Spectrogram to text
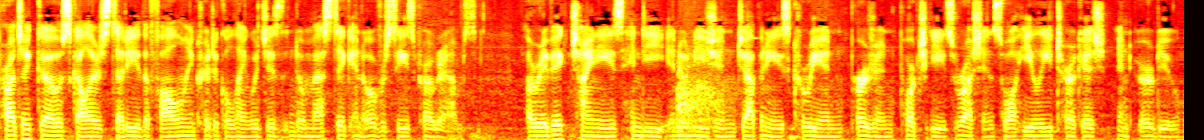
Project Go scholars study the following critical languages in domestic and overseas programs Arabic, Chinese, Hindi, Indonesian, Japanese, Korean, Persian, Portuguese, Russian, Swahili, Turkish, and Urdu.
